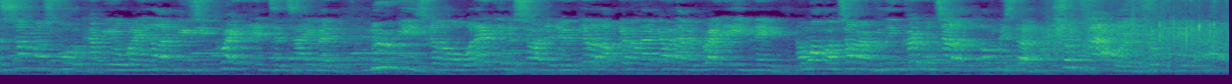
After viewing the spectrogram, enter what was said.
So much more coming your way. Live music, great entertainment, movies galore, whatever you decide to do, get on up, get on out, go and have a great evening. And one more time for the incredible talent of Mr. Sean Flowers.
